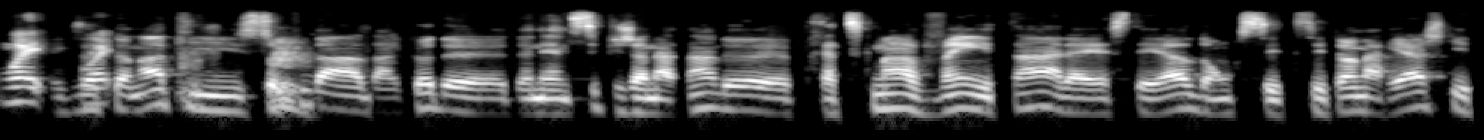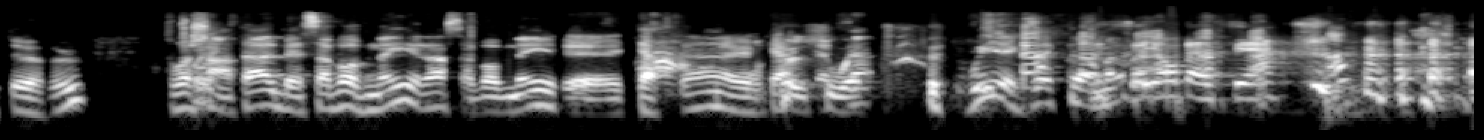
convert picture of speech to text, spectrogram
Oui, oui. Exactement. Puis surtout dans, dans le cas de, de Nancy puis Jonathan, là, pratiquement 20 ans à la STL. Donc, c'est un mariage qui est heureux. Toi, Oui. Chantal, ben, ça va venir, hein, ça va venir euh, 4 ans. euh, On te quatre- le quatre souhaite. ans. Oui, exactement. Soyons patients.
